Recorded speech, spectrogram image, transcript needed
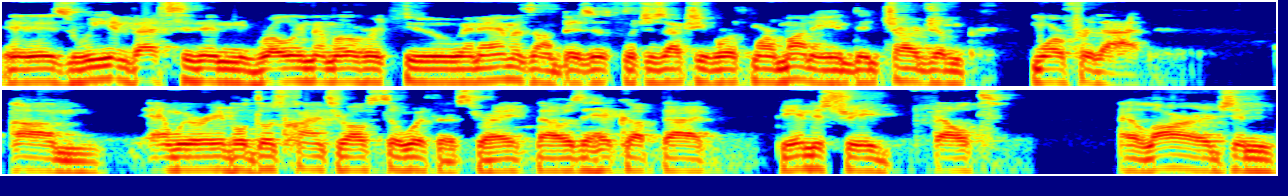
is we invested in rolling them over to an Amazon business, which is actually worth more money and didn't charge them more for that. Um, and we were able, those clients are all still with us, right? That was a hiccup that the industry felt at large. And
